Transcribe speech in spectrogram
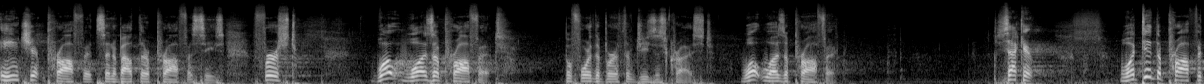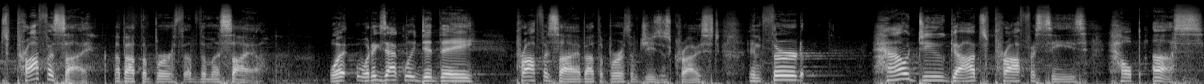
ancient prophets and about their prophecies. First, what was a prophet before the birth of Jesus Christ? What was a prophet? Second, what did the prophets prophesy about the birth of the Messiah? What, what exactly did they prophesy about the birth of Jesus Christ? And third, how do God's prophecies help us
